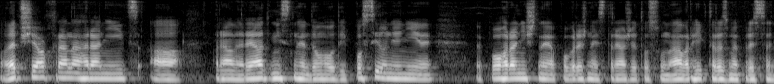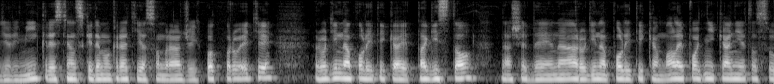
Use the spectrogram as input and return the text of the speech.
lepšia ochrana hraníc a práve readmisné dohody, posilnenie pohraničnej a pobrežnej stráže, to sú návrhy, ktoré sme presadili my, kresťanskí demokrati, ja som rád, že ich podporujete. Rodinná politika je takisto naše DNA, rodinná politika, malé podnikanie, to sú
